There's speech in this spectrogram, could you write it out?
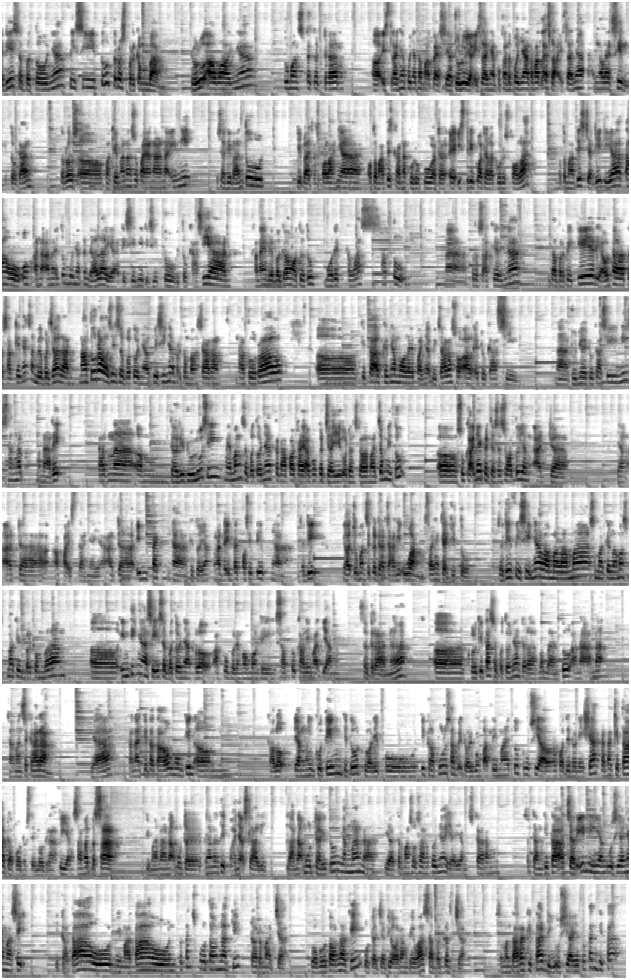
jadi sebetulnya visi itu terus berkembang. Dulu awalnya cuma sekedar uh, istilahnya punya tempat les. Ya dulu ya istilahnya bukan punya tempat les lah istilahnya ngelesin gitu kan. Terus uh, bagaimana supaya anak-anak ini bisa dibantu di belajar sekolahnya. Otomatis karena guruku ada eh, istriku adalah guru sekolah otomatis jadi dia tahu oh anak-anak itu punya kendala ya di sini di situ gitu. Kasihan karena yang dia pegang waktu itu murid kelas 1 Nah, terus akhirnya kita berpikir ya udah terus akhirnya sambil berjalan. Natural sih sebetulnya visinya berkembang secara natural. Uh, kita akhirnya mulai banyak bicara soal edukasi. Nah, dunia edukasi ini sangat menarik karena um, dari dulu sih memang sebetulnya kenapa kayak aku kerja IO dan segala macam itu uh, sukanya kerja sesuatu yang ada yang ada apa istilahnya ya ada impactnya gitu yang ada impact positifnya. Jadi nggak cuma sekedar cari uang misalnya kayak gitu jadi visinya lama-lama semakin lama semakin berkembang. Uh, intinya sih sebetulnya kalau aku boleh ngomong di satu kalimat yang sederhana, uh, kita sebetulnya adalah membantu anak-anak zaman sekarang, ya. Karena kita tahu mungkin um, kalau yang ngikutin gitu 2030 sampai 2045 itu krusial buat Indonesia karena kita ada bonus demografi yang sangat besar di mana anak mudanya nanti banyak sekali. Lah anak muda itu yang mana? Ya termasuk satunya ya yang sekarang sedang kita ajar ini yang usianya masih tiga tahun, lima tahun, itu kan 10 tahun lagi udah remaja, 20 tahun lagi udah jadi orang dewasa bekerja. Sementara kita di usia itu kan kita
